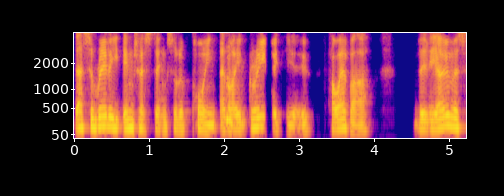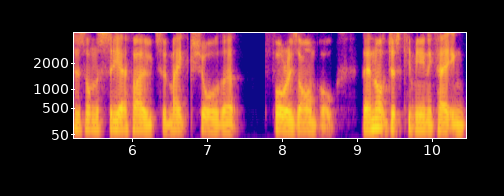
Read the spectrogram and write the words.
That's a really interesting sort of point, and I agree with you. However, the onus is on the CFO to make sure that, for example, they're not just communicating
